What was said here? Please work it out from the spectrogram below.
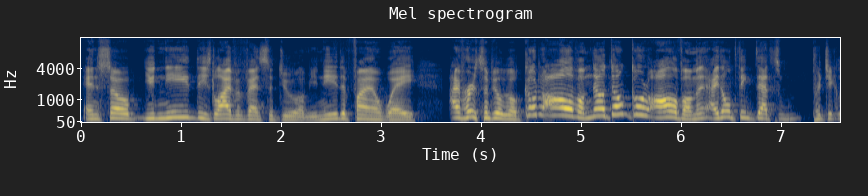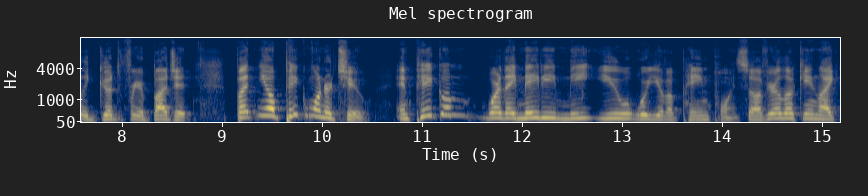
And so you need these live events to do them. You need to find a way I've heard some people go, go to all of them. No, don't go to all of them. I don't think that's particularly good for your budget. But, you know, pick one or two and pick them where they maybe meet you where you have a pain point. So if you're looking like,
